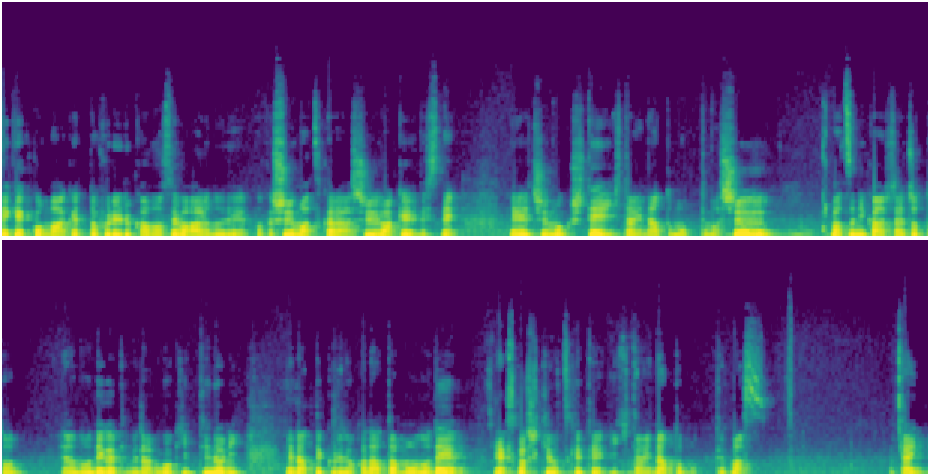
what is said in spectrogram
結構マーケット触れる可能性はあるので週末から週明けですね注目していきたいなと思ってます週末に関してはちょっとあのネガティブな動きっていうのになってくるのかなと思うので少し気をつけていきたいなと思ってます。はい、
